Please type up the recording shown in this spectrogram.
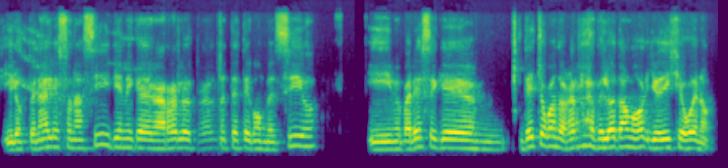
y los penales son así, tiene que agarrarlo realmente esté convencido. Y me parece que, mm, de hecho, cuando agarra la pelota, amor, yo dije, bueno,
